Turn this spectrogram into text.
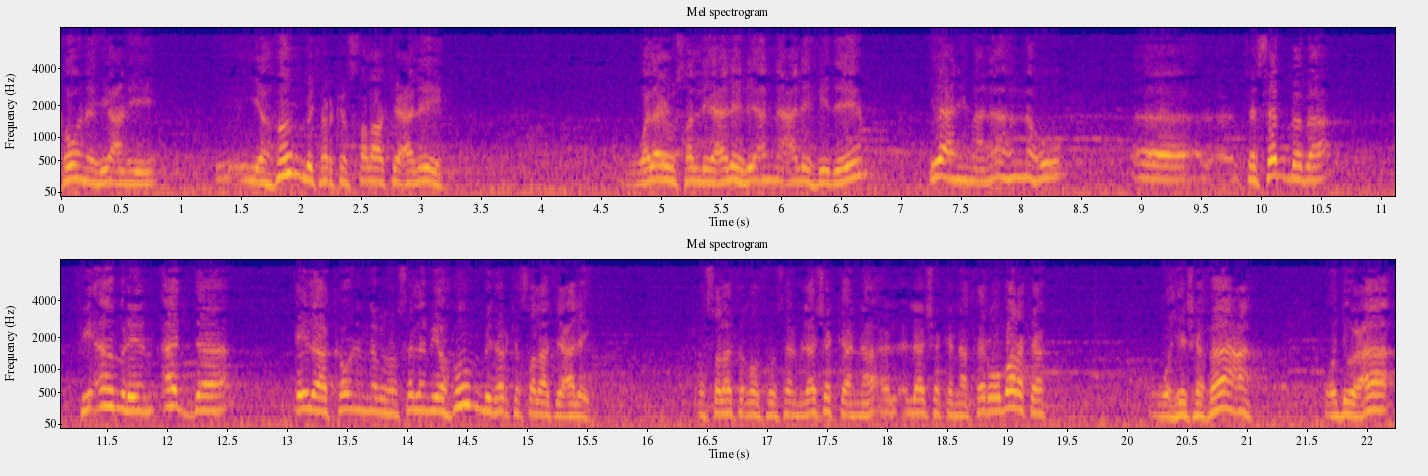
كونه يعني يهم بترك الصلاة عليه ولا يصلي عليه لأن عليه دين يعني معناه أنه آه، تسبب في أمر أدى إلى كون النبي صلى الله عليه وسلم يهم بترك الصلاة عليه. وصلاة الرسول صلى الله عليه وسلم لا شك أنها لا شك أنها خير وبركة وهي شفاعة ودعاء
